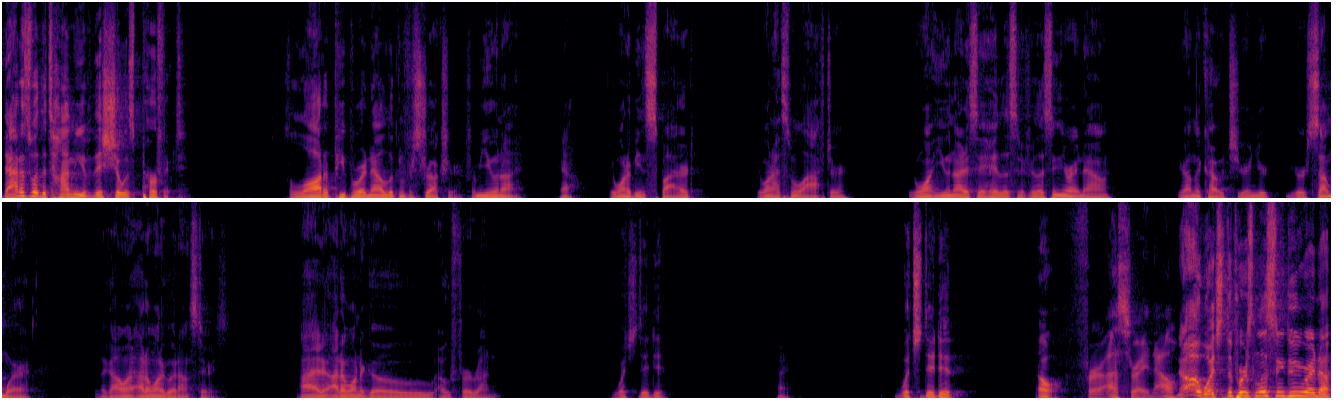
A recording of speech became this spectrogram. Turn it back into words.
that is why the timing of this show is perfect. There's a lot of people right now looking for structure from you and I. They want to be inspired. They want to have some laughter. They want you and I to say, "Hey, listen, if you're listening right now, you're on the couch, you're in your, you're somewhere. Like I, want, I don't want to go downstairs. I, I don't want to go out for a run. What should they do? Right. What should they do? Oh, for us right now. No, what should the person listening doing right now?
